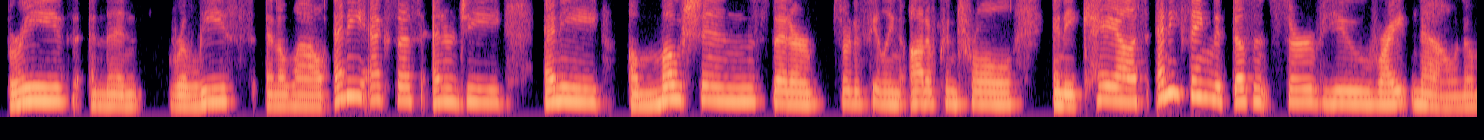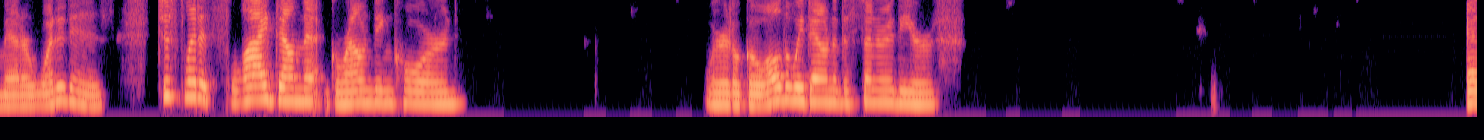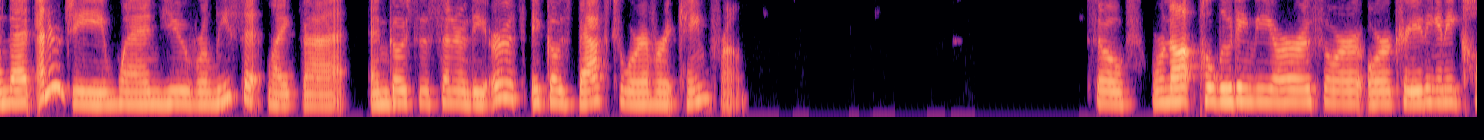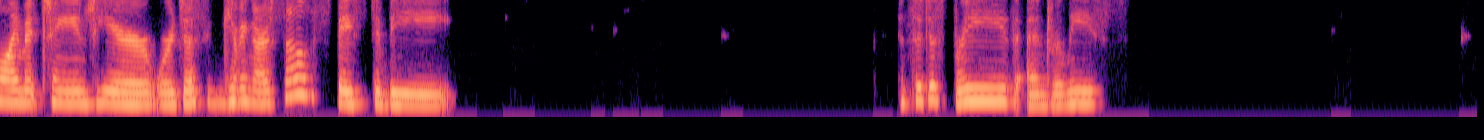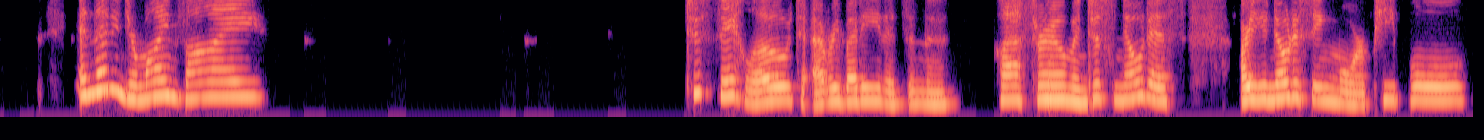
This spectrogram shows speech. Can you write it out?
breathe and then release and allow any excess energy, any emotions that are sort of feeling out of control, any chaos, anything that doesn't serve you right now, no matter what it is, just let it slide down that grounding cord where it'll go all the way down to the center of the earth And that energy, when you release it like that and goes to the center of the earth, it goes back to wherever it came from. So we're not polluting the earth or or creating any climate change here. We're just giving ourselves space to be. And so just breathe and release. And then in your mind's eye, just say hello to everybody that's in the classroom and just notice are you noticing more people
